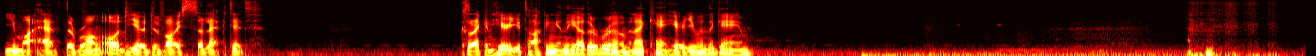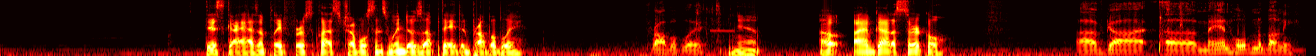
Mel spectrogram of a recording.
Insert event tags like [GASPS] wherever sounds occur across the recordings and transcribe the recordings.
You might have the wrong audio device selected. Because I can hear you talking in the other room, and I can't hear you in the game. [LAUGHS] this guy hasn't played First Class Trouble since Windows updated, probably. Probably. Yeah. Oh, I've got a circle. I've got a man holding a bunny.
